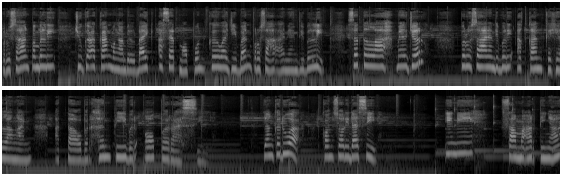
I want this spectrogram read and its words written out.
Perusahaan pembeli juga akan mengambil baik aset maupun kewajiban perusahaan yang dibeli. Setelah merger, perusahaan yang dibeli akan kehilangan atau berhenti beroperasi. Yang kedua, konsolidasi. Ini sama artinya,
